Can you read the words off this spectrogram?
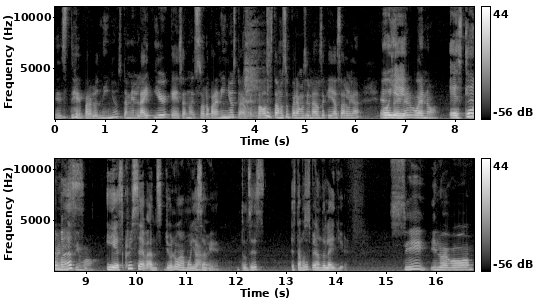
Este, para los niños. También Lightyear, que esa no es solo para niños. Claro que todos estamos súper emocionados de que ya salga. El Oye, trailer, bueno. Es que además. Y es Chris Evans. Yo lo amo, ya También. saben. Entonces, estamos esperando Lightyear. Sí, y luego,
